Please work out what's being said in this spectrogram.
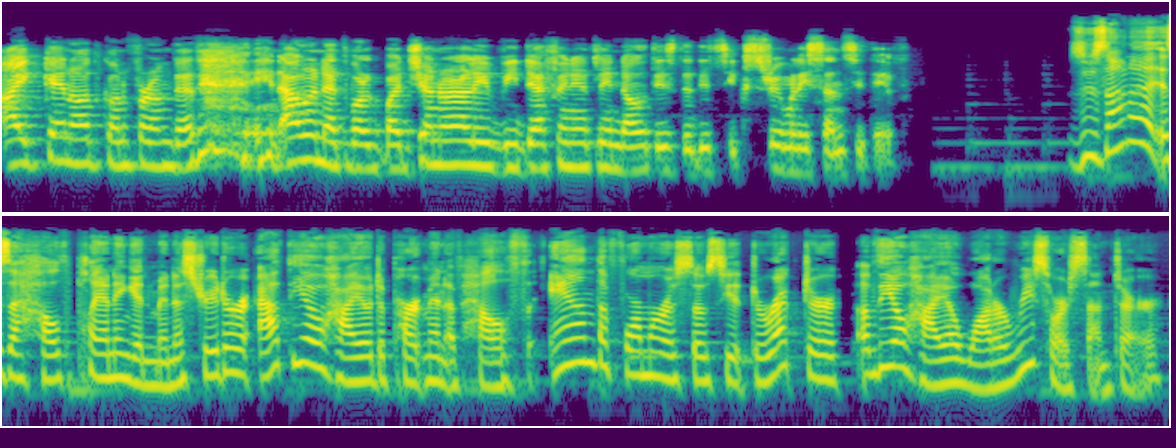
I cannot confirm that in our network, but generally we definitely notice that it's extremely sensitive. Zuzana is a health planning administrator at the Ohio Department of Health and the former associate director of the Ohio Water Resource Center.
